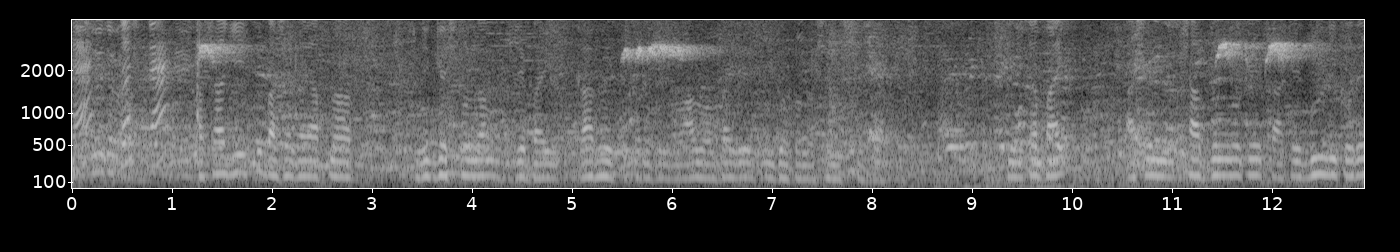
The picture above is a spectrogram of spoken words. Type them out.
হ্যাঁ? বাসা গিয়েছি বাসায় যাই আপনার জিজ্ঞেস করলাম যে ভাই কার হয়েছে? আমার বাইরে এই ঘটনা সমস্যা তিনটা বাইক আসেন সাতজন লোকে তাকে গুল্লি করে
